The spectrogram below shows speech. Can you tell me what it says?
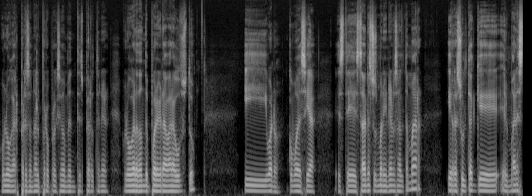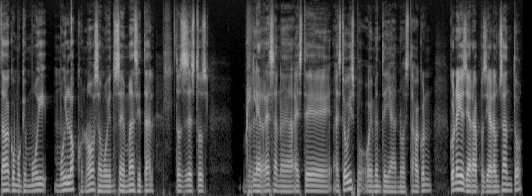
un lugar personal, pero próximamente espero tener un lugar donde poder grabar a gusto. Y bueno, como decía, este, estaban estos marineros a alta mar y resulta que el mar estaba como que muy, muy loco, ¿no? O sea, moviéndose de más y tal. Entonces estos le rezan a este, a este obispo. Obviamente ya no estaba con, con ellos, ya era, pues ya era un santo.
